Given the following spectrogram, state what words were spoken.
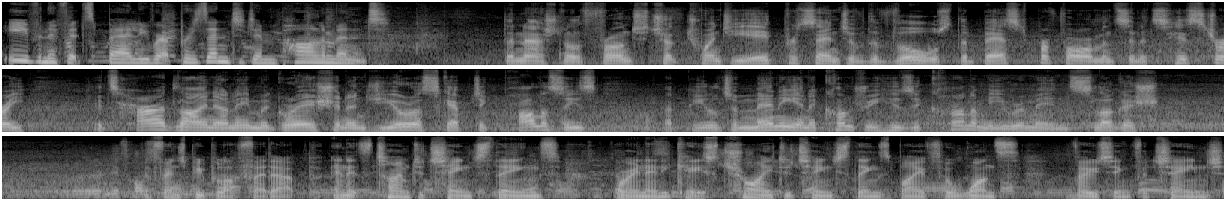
even if it's barely represented in parliament. The National Front took 28% of the vote, the best performance in its history. Its hardline on immigration and Eurosceptic policies appeal to many in a country whose economy remains sluggish. The French people are fed up, and it's time to change things, or in any case, try to change things by, for once, voting for change.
